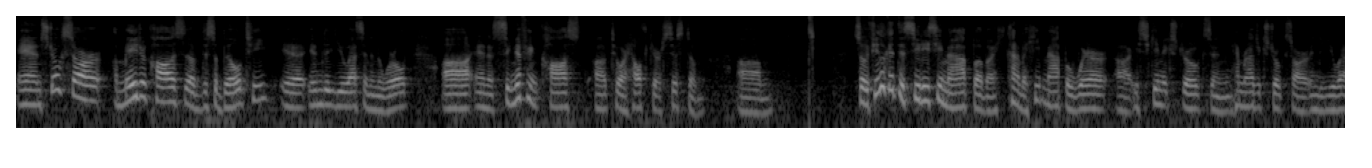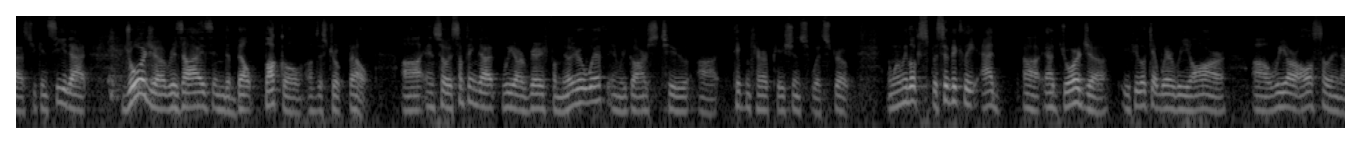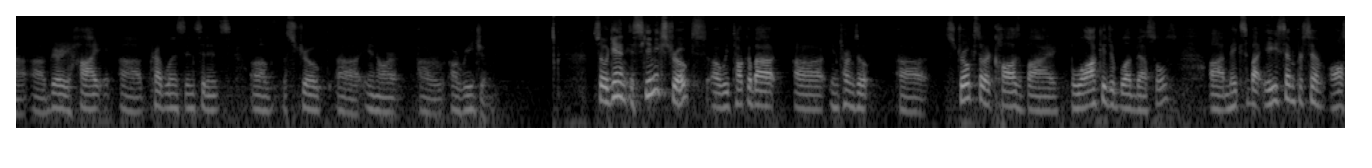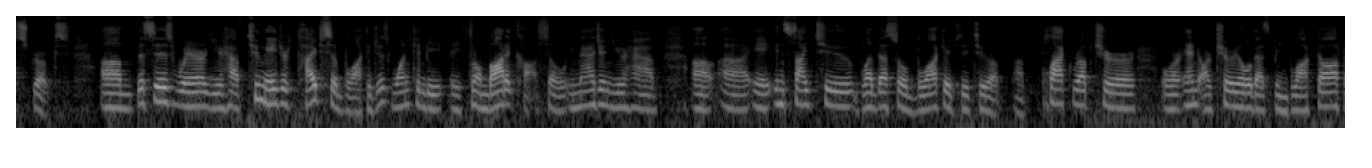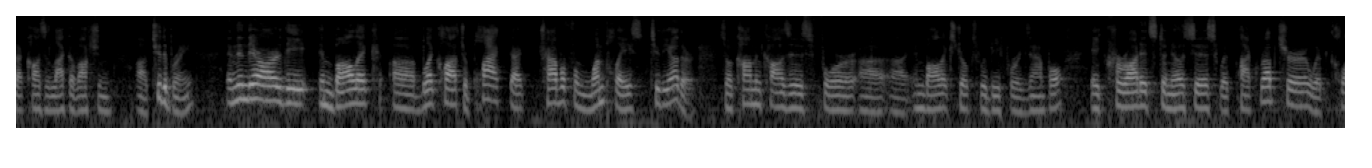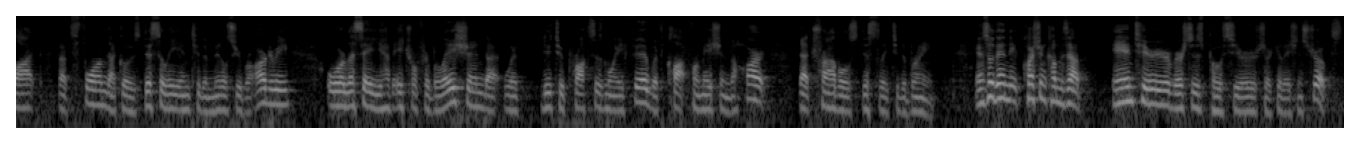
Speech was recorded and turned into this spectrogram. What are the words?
And strokes are a major cause of disability uh, in the US and in the world, uh, and a significant cost uh, to our healthcare system. Um, so if you look at the CDC map of a kind of a heat map of where uh, ischemic strokes and hemorrhagic strokes are in the US, you can see that Georgia resides in the belt buckle of the stroke belt. Uh, and so it's something that we are very familiar with in regards to uh, taking care of patients with stroke. And when we look specifically at, uh, at Georgia, if you look at where we are, uh, we are also in a, a very high uh, prevalence incidence of stroke uh, in our, our, our, region. So again, ischemic strokes, we talk about in terms of strokes that are caused by blockage of blood vessels. makes about 87% of all strokes. Um, this is where you have two major types of blockages. One can be a thrombotic cause. So imagine you have uh, uh, a in situ blood vessel blockage due to a, a, plaque rupture or end arterial that's being blocked off that causes lack of oxygen uh, to the brain. And then there are the embolic uh, blood clots or plaque that travel from one place to the other. So common causes for uh, uh, embolic strokes would be, for example, a carotid stenosis with plaque rupture, with clot that's formed that goes distally into the middle cerebral artery, or let's say you have atrial fibrillation that with due to paroxysmal AFib with clot formation in the heart that travels distally to the brain. And so then the question comes up anterior versus posterior circulation strokes.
